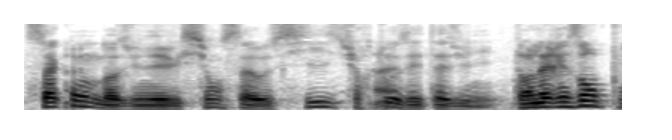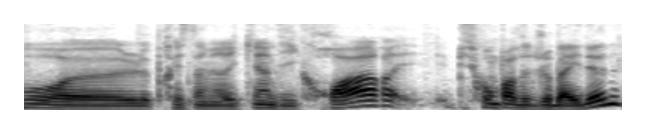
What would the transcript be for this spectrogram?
Ça compte dans une élection, ça aussi, surtout aux États-Unis. Dans les raisons pour euh, le président américain d'y croire, puisqu'on parle de Joe Biden,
